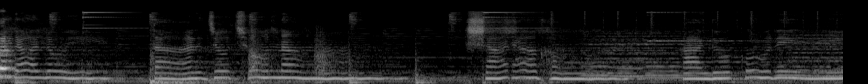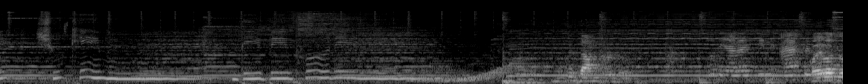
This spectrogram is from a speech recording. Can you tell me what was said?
দেবে আলোয় তার জোছনা সারা ঘর আলো করে সুখে মন দেবে ভরে কয়বার তো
